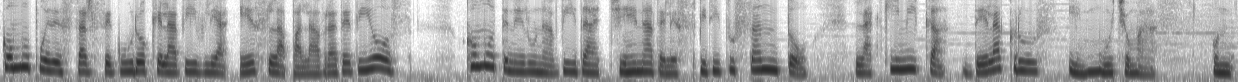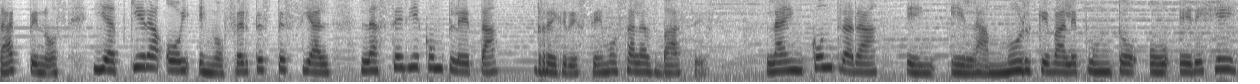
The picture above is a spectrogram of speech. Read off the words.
¿Cómo puede estar seguro que la Biblia es la palabra de Dios? ¿Cómo tener una vida llena del Espíritu Santo? La química de la cruz y mucho más. Contáctenos y adquiera hoy en oferta especial la serie completa Regresemos a las bases. La encontrará en elamorquevale.org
